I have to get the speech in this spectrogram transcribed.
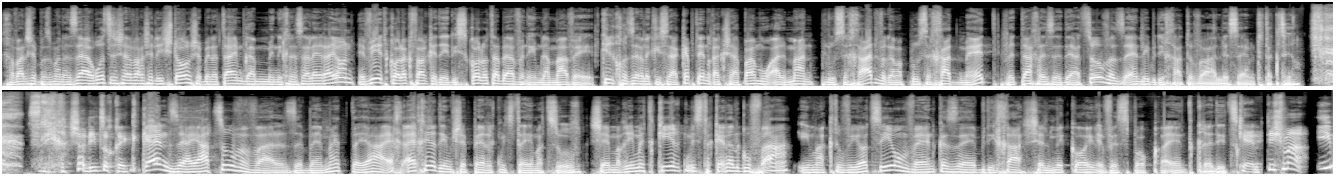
חבל שבזמן הזה הארוס לשעבר של אשתו, שבינתיים גם נכנסה להיריון, הביא את כל הכפר כדי לסקול אותה באבנים למוות. קירק חוזר לכיסא הקפטן, רק שהפעם הוא אלמן פלוס אחד, וגם הפלוס אחד מת, ותכל'ס זה די עצוב, אז אין לי בדיחה טובה לסיים את התקציר. סליחה שאני צוחק. כן, זה היה עצוב אבל, זה באמת היה, איך, איך יודעים שפרק מסתיים עצוב? שמראים את קירק מסתכל על גופה עם הכתוביות סיום ואין כזה בדיחה של מקוי וספוק האנד קרדיטס. כן, תשמע, אם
